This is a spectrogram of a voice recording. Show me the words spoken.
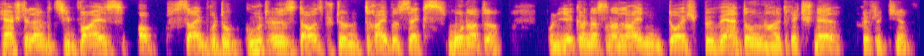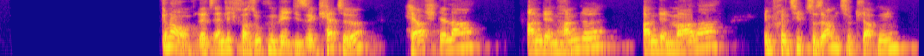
Hersteller im Prinzip weiß, ob sein Produkt gut ist, dauert es bestimmt drei bis sechs Monate. Und ihr könnt das dann allein durch Bewertungen halt recht schnell reflektieren. Genau, letztendlich versuchen wir diese Kette Hersteller an den Handel, an den Maler im Prinzip zusammenzuklappen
